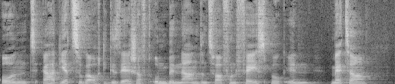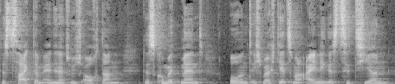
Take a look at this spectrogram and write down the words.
und er hat jetzt sogar auch die Gesellschaft umbenannt, und zwar von Facebook in Meta. Das zeigt am Ende natürlich auch dann das Commitment. Und ich möchte jetzt mal einiges zitieren,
